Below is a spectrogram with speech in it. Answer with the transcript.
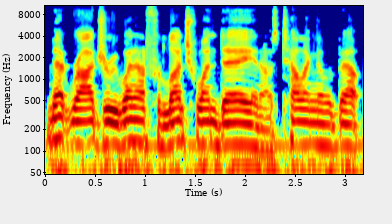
met Roger. We went out for lunch one day, and I was telling him about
